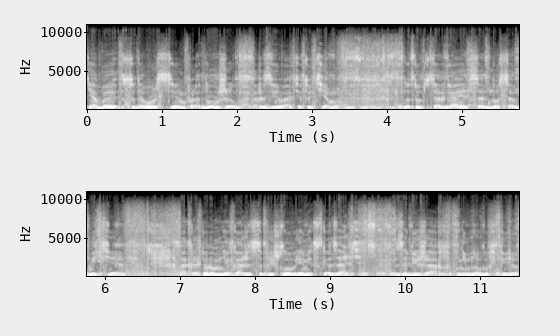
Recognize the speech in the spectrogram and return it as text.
Я бы с удовольствием продолжил развивать эту тему, но тут вторгается одно событие, о котором, мне кажется, пришло время сказать, забежав немного вперед.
